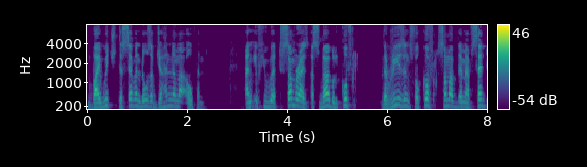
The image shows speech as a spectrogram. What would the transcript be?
by which the seven doors of Jahannam are opened. And if you were to summarize asbabul kufr, the reasons for kufr, some of them have said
